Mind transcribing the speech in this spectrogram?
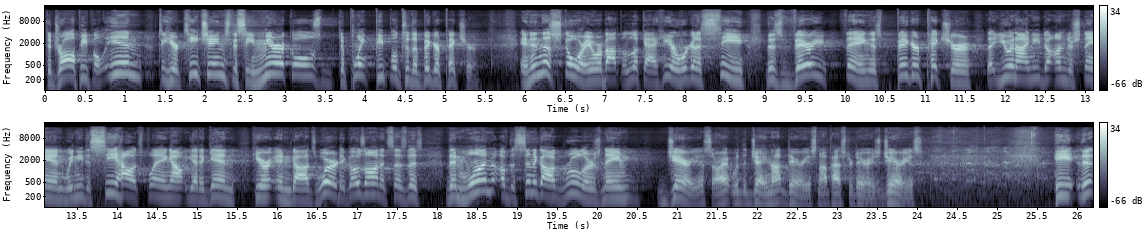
to draw people in, to hear teachings, to see miracles, to point people to the bigger picture. And in this story we're about to look at here, we're going to see this very thing, this bigger picture that you and I need to understand. We need to see how it's playing out yet again here in God's Word. It goes on, it says this Then one of the synagogue rulers named Jairus, all right, with the J, not Darius, not Pastor Darius, Jairus. He, this,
